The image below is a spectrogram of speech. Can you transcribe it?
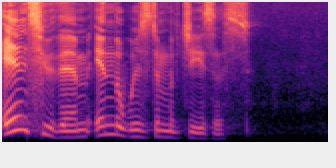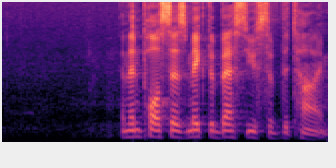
into them in the wisdom of Jesus. And then Paul says, make the best use of the time.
